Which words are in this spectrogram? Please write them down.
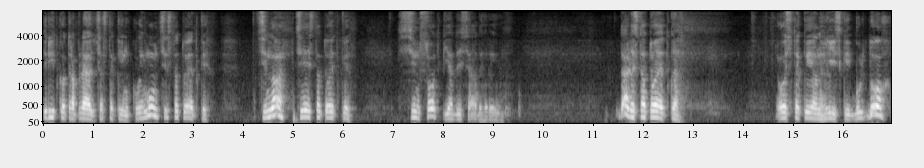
Рідко трапляються з таким клеймом ці статуетки. Ціна цієї статуетки 750 гривень. Далі статуетка. Ось такий англійський бульдог.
